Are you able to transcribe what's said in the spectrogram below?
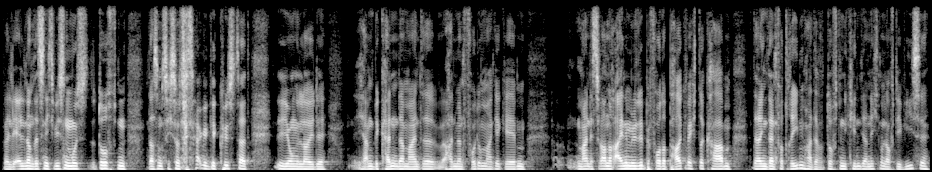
weil die Eltern das nicht wissen muss, durften, dass man sich sozusagen geküsst hat, die jungen Leute. Ich habe einen Bekannten, der meinte, hat mir ein Foto mal gegeben. Ich meine, es war noch eine Minute, bevor der Parkwächter kam, der ihn dann vertrieben hat. Da durften die Kinder ja nicht mal auf die Wiese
